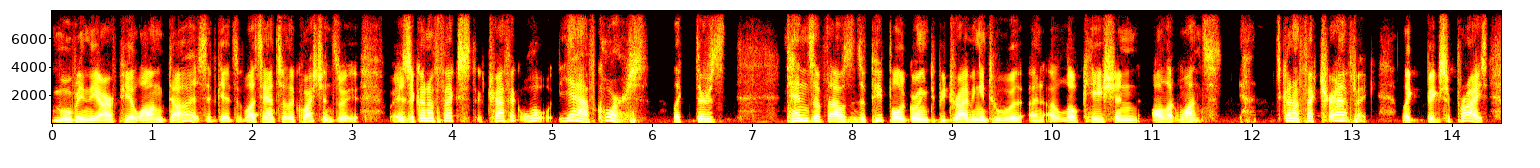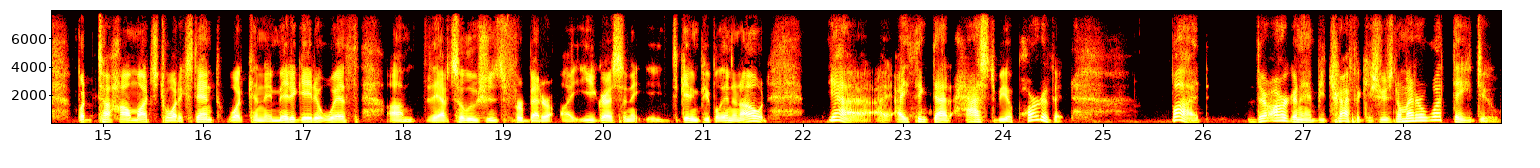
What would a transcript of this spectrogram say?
moving the RFP along does. It gets let's answer the questions. Is it going to affect traffic? Well, yeah, of course. Like there's tens of thousands of people are going to be driving into a, a location all at once. It's going to affect traffic, like big surprise. But to how much, to what extent, what can they mitigate it with? Um, they have solutions for better uh, egress and uh, getting people in and out. Yeah, I, I think that has to be a part of it. But there are going to be traffic issues no matter what they do.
